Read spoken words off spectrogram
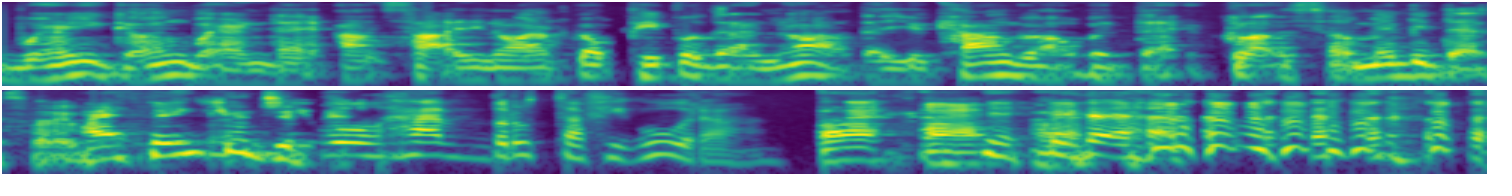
Where are you going wearing that outside?" You know, I've got people that I know that you can't go out with that clothes. So maybe that's what it was. I think you, you will have brutta figura. Uh, uh, uh.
